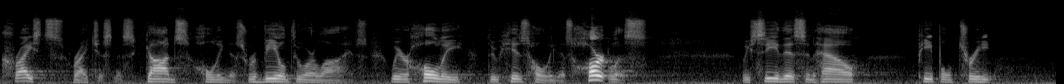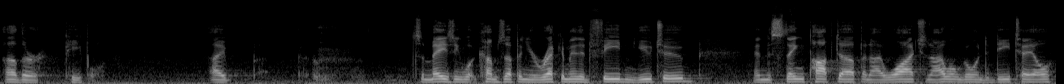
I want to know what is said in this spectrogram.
Christ's righteousness, God's holiness revealed through our lives. We are holy through His holiness. Heartless. We see this in how people treat other people. I it's amazing what comes up in your recommended feed in YouTube. And this thing popped up, and I watched, and I won't go into detail,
